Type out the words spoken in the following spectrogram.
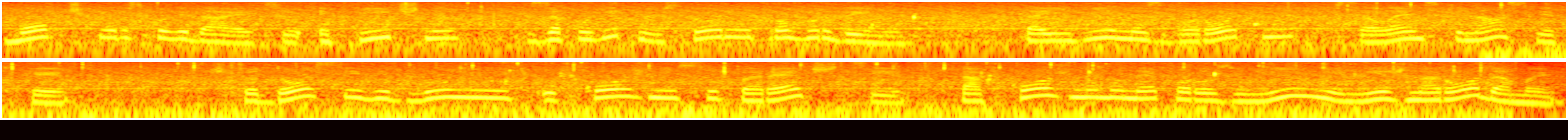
мовчки розповідає цю епічну, заповітну історію про гординю та її незворотні вселенські наслідки, що досі відлунюють у кожній суперечці та кожному непорозумінні між народами.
